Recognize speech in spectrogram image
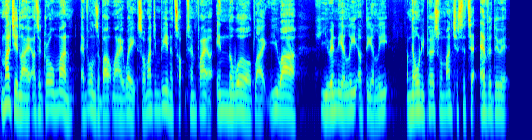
imagine like as a grown man, everyone's about my weight. So imagine being a top ten fighter in the world. Like you are, you're in the elite of the elite. I'm the only person from Manchester to ever do it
